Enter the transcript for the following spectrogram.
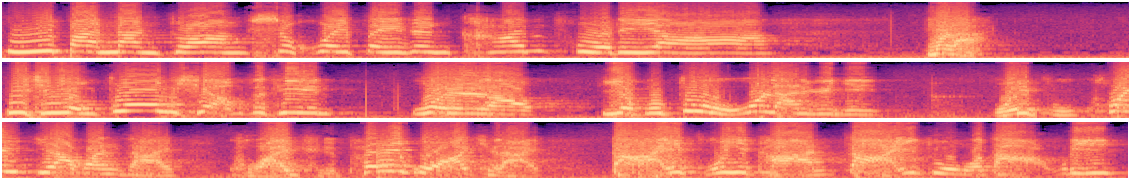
女扮男装是会被人看破的呀。木兰，你既有忠孝之心，文老也不阻拦于你。为父盔甲还债，快去披挂起来。大夫一看，再做道理。女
